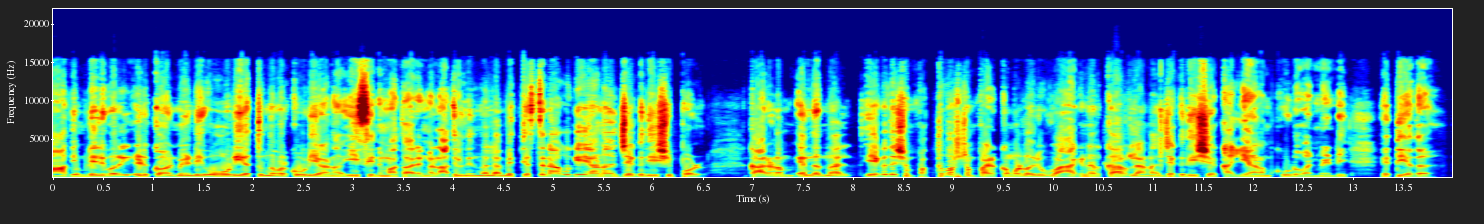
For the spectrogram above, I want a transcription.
ആദ്യം ഡെലിവറി എടുക്കാൻ വേണ്ടി ഓടിയെത്തുന്നവർ കൂടിയാണ് ഈ സിനിമാ താരങ്ങൾ. അതിൽ നിന്നെല്ലാം വ്യത്യസ്തനാകുകയാണ് ജഗദീഷ് ഇപ്പോൾ. കാരണം എന്തെന്നാൽ ഏകദേശം പത്ത് വർഷം പഴക്കമുള്ള ഒരു വാഗനർ കാറിലാണ് ജഗദീഷ് കല്യാണം കൂടുവാൻ വേണ്ടി എത്തിയത്.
